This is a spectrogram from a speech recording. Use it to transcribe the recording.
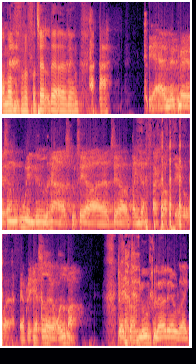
om at f- fortælle der, Leon. Det er lidt med sådan en uindvidet her, at skulle til at, til at bringe den slags op. Det er jo, øh, jeg, jeg sidder og rød mig. Det var et godt move, du lavede der, Ulrik.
